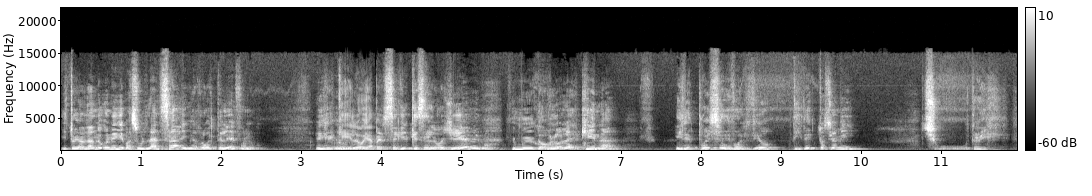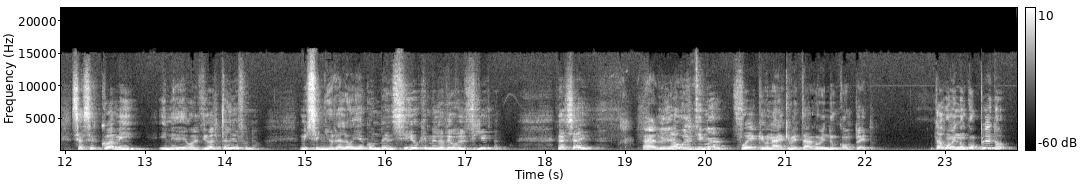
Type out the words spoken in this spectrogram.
Y estoy hablando con ella y pasó un lanza y me robó el teléfono. Y dije, ¿qué? Lo voy a perseguir que se lo lleve. po?". Mejor. Dobló la esquina y después se devolvió directo hacia mí. Chuta. Se acercó a mí y me devolvió el teléfono. Mi señora lo había convencido que me lo devolviera. ¿Cachai? Ah, y la última fue que una vez que me estaba comiendo un completo. Estaba comiendo un completo,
